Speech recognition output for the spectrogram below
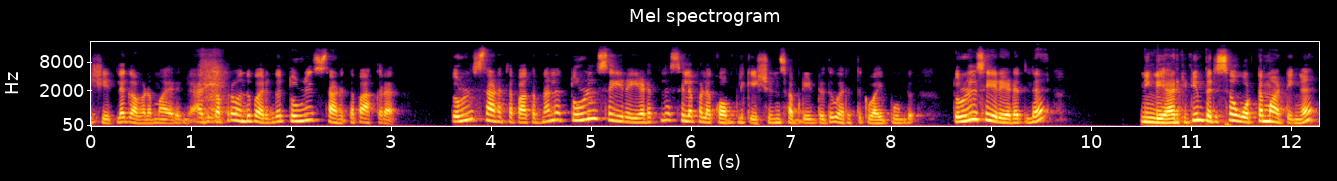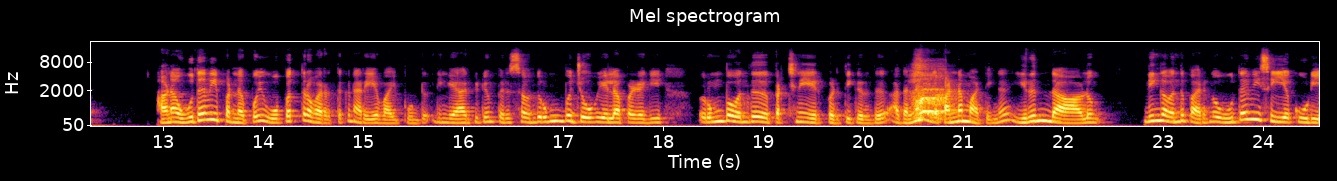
விஷயத்துல கவனமா இருங்க. அதுக்கப்புறம் வந்து பாருங்க தொழில் ஸ்தானத்தை பார்க்குறாரு தொழில் ஸ்தானத்தில் பார்க்கறதுனால தொழில் செய்கிற இடத்துல சில பல காம்ப்ளிகேஷன்ஸ் அப்படின்றது வரத்துக்கு வாய்ப்பு உண்டு. தொழில் செய்கிற இடத்துல நீங்கள் யார்கிட்டையும் பெருசாக ஒட்ட மாட்டீங்க. ஆனால் உதவி பண்ண போய் உபத்திரம் வரத்துக்கு நிறைய வாய்ப்பு உண்டு. நீங்கள் யார்கிட்டையும் பெருசாக வந்து ரொம்ப ஜோவியலாக பழகி ரொம்ப வந்து பிரச்சனையை ஏற்படுத்திக்கிறது அதெல்லாம் நீங்கள் பண்ண மாட்டீங்க. இருந்தாலும் நீங்கள் வந்து பாருங்கள் உதவி செய்யக்கூடிய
